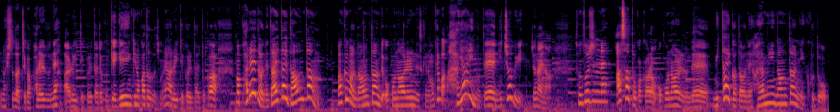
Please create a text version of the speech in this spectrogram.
の人たちがパレードね歩いてくれたりとか現役の方たちもね歩いてくれたりとか、まあ、パレードはね大体ダウンタウンバンクーバーのダウンタウンで行われるんですけども結構早いので日曜日じゃないな。その当時のね朝とかから行われるので見たい方はね早めにダウンタウンに行くことを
